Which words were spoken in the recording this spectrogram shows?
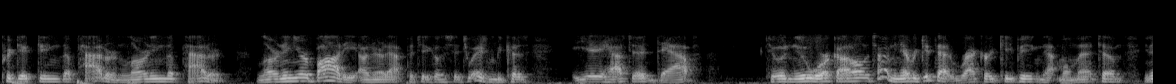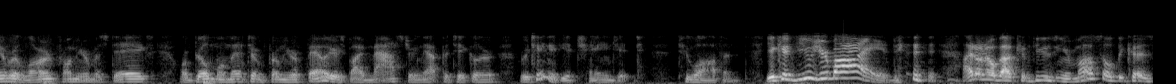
predicting the pattern, learning the pattern learning your body under that particular situation because you have to adapt to a new workout all the time. You never get that record keeping, that momentum. You never learn from your mistakes or build momentum from your failures by mastering that particular routine if you change it too often. You confuse your mind. I don't know about confusing your muscle because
